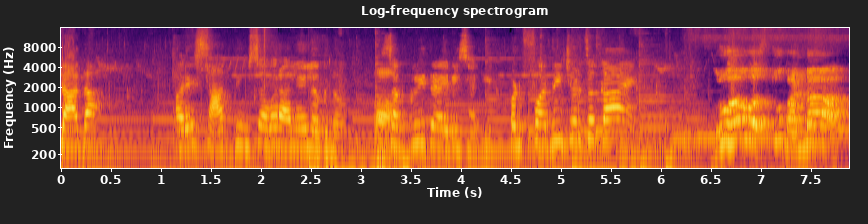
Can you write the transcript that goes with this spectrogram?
दादा अरे सात दिवसावर आले लग्न. हा. सगळी तयारी झाली. पण फर्निचरचं काय? गृहवस्तू भांडार.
